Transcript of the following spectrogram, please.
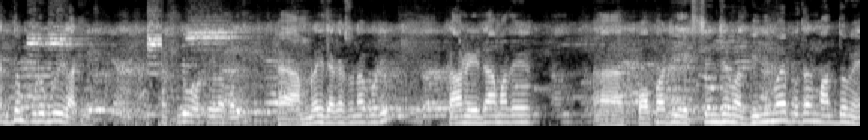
একদম পুরোপুরি রাখি। হ্যাঁ আমরাই দেখাশোনা করি। কারণ এটা আমাদের প্রপার্টি এক্সচেঞ্জের বিনিময় প্রথার মাধ্যমে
